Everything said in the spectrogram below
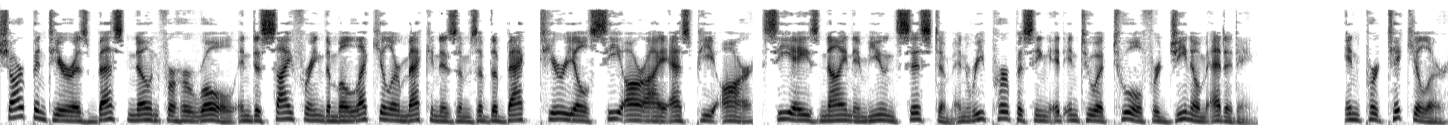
Charpentier is best known for her role in deciphering the molecular mechanisms of the bacterial CRISPR, Cas9 immune system and repurposing it into a tool for genome editing. In particular,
